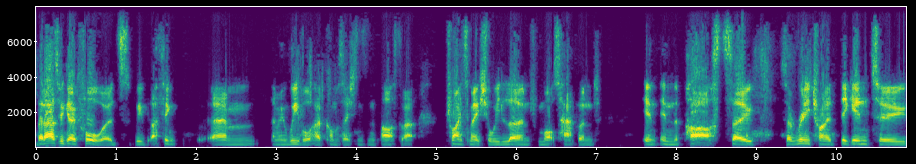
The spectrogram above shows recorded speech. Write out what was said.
But as we go forwards, we I think um, I mean we've all had conversations in the past about trying to make sure we learn from what's happened in in the past. So so really trying to dig into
